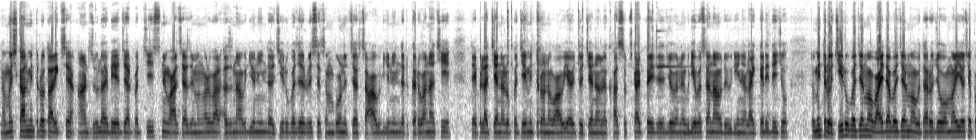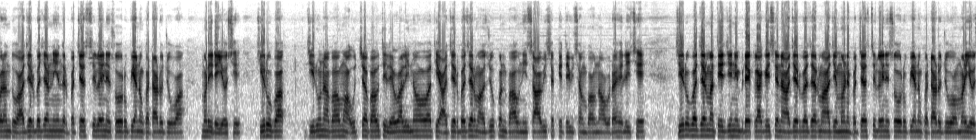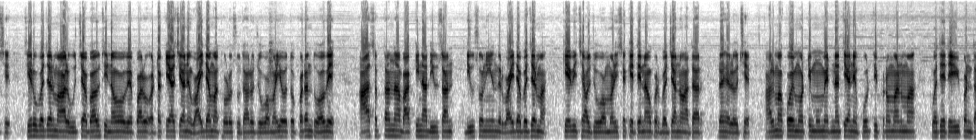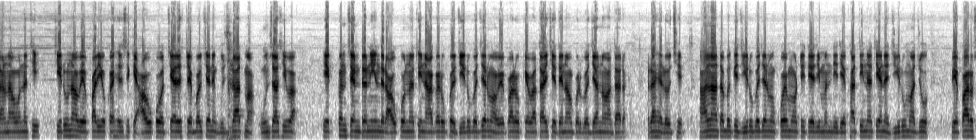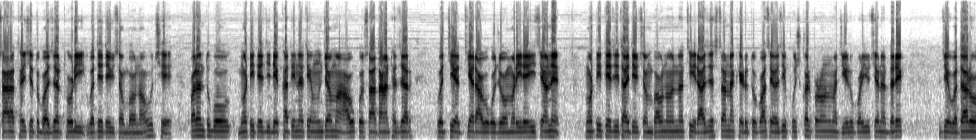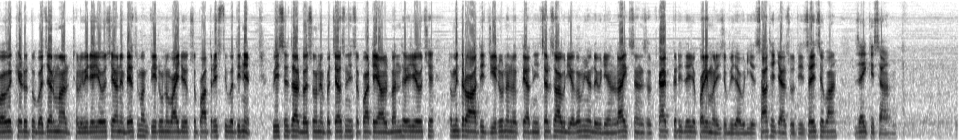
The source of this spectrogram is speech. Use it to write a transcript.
નમસ્કાર મિત્રો, તારીખ છે આઠ જુલાઈ બે હજાર પચીસને વાર છે. આજે મંગળવાર આજના વિડીયોની અંદર જીરું બજાર વિશે સંપૂર્ણ ચર્ચા આ વિડીયોની અંદર કરવાના છીએ. તે પહેલાં ચેનલ ઉપર જે મિત્રો નવા આવ્યા હોય તો ચેનલને ખાસ સબસ્ક્રાઈબ કરી દેજો અને વીડિયો પસંદ આવે તો વિડીયોને લાઇક કરી દેજો. તો મિત્રો, જીરું બજારમાં વાયદા બજારમાં વધારો જોવા મળ્યો છે, પરંતુ હાજર બજારની અંદર પચાસથી લઈને સો રૂપિયાનો ઘટાડો જોવા મળી રહ્યો છે. જીરું ભાવ જીરુના ભાવમાં ઊંચા ભાવથી લેવાલી ન હોવાથી હાજર બજારમાં હજુ પણ ભાવ નીચા આવી શકે તેવી સંભાવનાઓ રહેલી છે. જીરું બજારમાં તેજીની બ્રેક લાગી છે અને હાજર બજારમાં આજે મને પચાસથી લઈને સો રૂપિયાનો ઘટાડો જોવા મળ્યો છે. જીરું બજારમાં હાલ ઊંચા ભાવથી નવા વેપારો અટક્યા છે અને વાયદામાં થોડો સુધારો જોવા મળ્યો હતો, પરંતુ હવે આ સપ્તાહના બાકીના દિવસા, દિવસોની અંદર વાયદા બજારમાં કેવી ચાલ જોવા મળી શકે તેના ઉપર બજારનો આધાર રહેલો છે. હાલમાં કોઈ મોટી મુવમેન્ટ નથી અને પૂરતી પ્રમાણમાં વધે તેવી પણ ધારણાઓ નથી. જીરુના વેપારીઓ કહે છે કે આવકો અત્યારે સ્ટેબલ છે અને ગુજરાતમાં ઊંઝા સિવાય એક પણ સેન્ટરની અંદર આવકો નથી ને આગળ ઉપર જીરું બજારમાં વેપારો કેવા થાય છે તેના ઉપર બજારનો આધાર રહેલો છે. હાલના તબક્કે જીરું બજારમાં કોઈ મોટી તેજી મંદી દેખાતી નથી અને જીરુમાં જો વેપારો સારા થશે તો બજાર થોડી વધે તેવી સંભાવનાઓ છે. પરંતુ બહુ મોટી તેજી દેખાતી નથી. ઊંઝામાં આવકો સાત આઠ હજાર વચ્ચે અત્યારે આવકો જોવા મળી રહી છે અને મોટી તેજી થાય તેવી સંભાવના નથી. રાજસ્થાનના ખેડૂતો પાસે હજી પુષ્કળ પ્રમાણમાં જીરું પડ્યું છે અને દરેક જે વધારો હવે ખેડૂતો બજારમાં ઠલવી રહ્યો છે અને બેચમાર્ક જીરુનો વાયદો એકસો પાંત્રીસથી વધીને વીસ હજાર બસો ને પચાસની સપાટી હાલ બંધ થઈ રહ્યો છે. તો મિત્રો, આથી જીરોને લગતી આજની ચર્ચા વીડિયો ગમ્યો તો વિડીયોને લાઇક અને સબસ્ક્રાઈબ કરી દેજો. ફરી મળીશું બીજા વીડિયો સાથે. જ્યાં સુધી જય જવાન, જય કિસાન.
